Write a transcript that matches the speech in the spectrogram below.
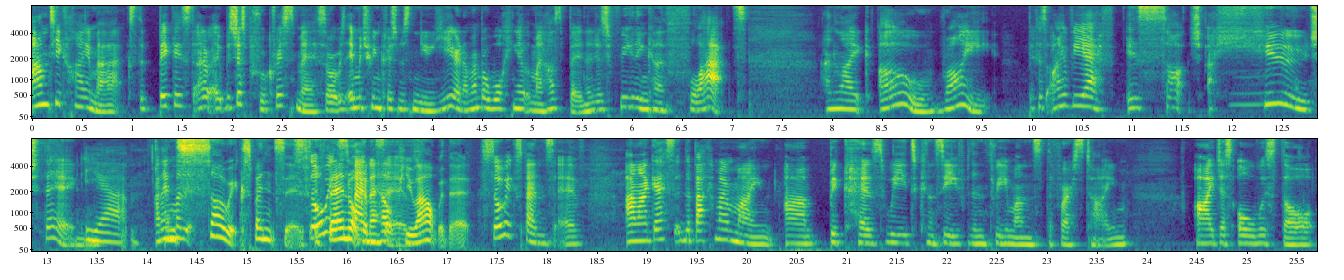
anticlimax the biggest it was just before christmas or it was in between christmas and new year and i remember walking out with my husband and just feeling kind of flat and like oh right because ivf is such a huge thing yeah. and, and it was so expensive. So if they're not going to help you out with it. so expensive and i guess in the back of my mind um, because we'd conceived within three months the first time i just always thought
